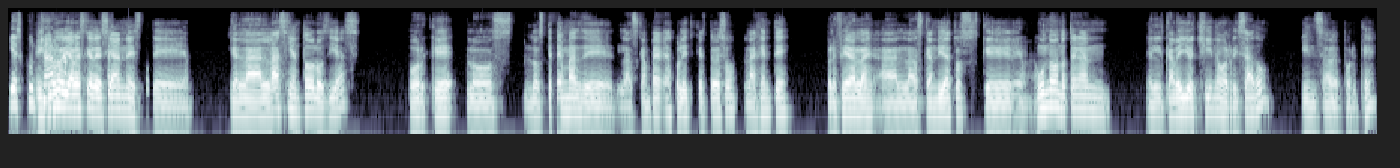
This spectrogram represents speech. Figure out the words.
Y escuchar. Incluso ya ves que decían, este que la, la hacían todos los días porque los, los temas de las campañas políticas, todo eso, la gente prefiere a, los candidatos que, uno, no tengan el cabello chino o rizado, quién sabe por qué,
